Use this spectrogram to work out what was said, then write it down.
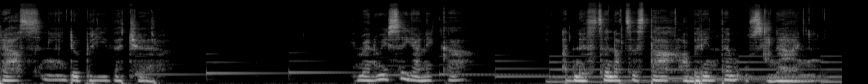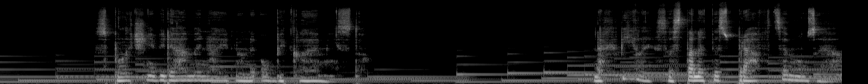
Krásný dobrý večer. Jmenuji se Janika a dnes se na cestách labirintem usínání společně vydáme na jedno neobvyklé místo. Na chvíli se stanete správcem muzea,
